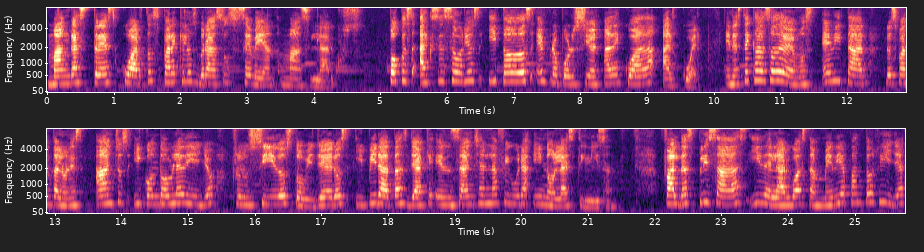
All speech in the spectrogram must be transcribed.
mangas 3 cuartos para que los brazos se vean más largos. Pocos accesorios y todos en proporción adecuada al cuerpo. En este caso debemos evitar los pantalones anchos y con dobladillo, fruncidos, tobilleros y piratas ya que ensanchan la figura y no la estilizan. Faldas plisadas y de largo hasta media pantorrilla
